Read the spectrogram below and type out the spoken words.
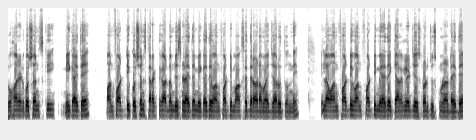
టూ హండ్రెడ్ క్వశ్చన్స్కి మీకైతే వన్ ఫార్టీ క్వశ్చన్స్ కరెక్ట్గా అర్థం చేసినట్టయితే మీకైతే వన్ ఫార్టీ మార్క్స్ అయితే రావడం అయితే జరుగుతుంది. ఇలా వన్ ఫార్టీ వన్ ఫార్టీ మీరైతే క్యాలిక్యులేట్ చేసుకున్నట్టు చూసుకున్నట్టయితే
